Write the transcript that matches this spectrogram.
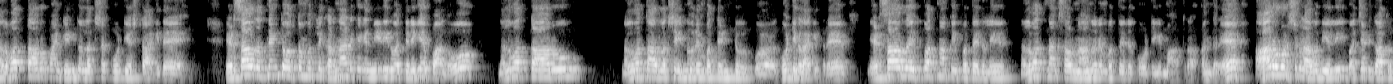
ನಲವತ್ತಾರು ಪಾಯಿಂಟ್ ಎಂಟು ಲಕ್ಷ ಕೋಟಿಯಷ್ಟಾಗಿದೆ. ಎರಡ್ ಸಾವಿರದ ಹದಿನೆಂಟು, ಹತ್ತೊಂಬತ್ತರಲ್ಲಿ ಕರ್ನಾಟಕಕ್ಕೆ ನೀಡಿರುವ ತೆರಿಗೆ ಪಾಲು ನಲವತ್ತಾರು ನಲವತ್ತಾರು ಲಕ್ಷ ಇನ್ನೂರ ಎಂಬತ್ತೆಂಟು ಕೋಟಿಗಳಾಗಿದ್ರೆ ಎರಡ್ ಸಾವಿರದ ಇಪ್ಪತ್ನಾಲ್ಕು, ಇಪ್ಪತ್ತೈದರಲ್ಲಿ ನಲವತ್ನಾಲ್ಕು ಸಾವಿರದ ನಾನ್ನೂರ ಎಂಬತ್ತೈದು ಕೋಟಿಗೆ ಮಾತ್ರ. ಅಂದ್ರೆ ಆರು ವರ್ಷಗಳ ಅವಧಿಯಲ್ಲಿ ಬಜೆಟ್ ಗಾತ್ರ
